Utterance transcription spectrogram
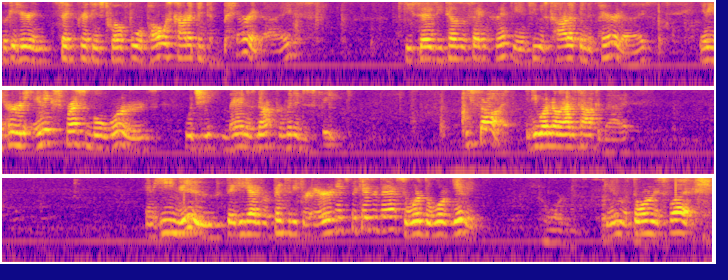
Look at here in 2 Corinthians 12 4. Paul was caught up into paradise. He says, he tells the 2 Corinthians, he was caught up into paradise and he heard inexpressible words which man is not permitted to speak. He saw it and he wasn't allowed to talk about it. And he knew that he had a propensity for arrogance because of that. So what did the Lord give him? Give him a thorn in his flesh.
